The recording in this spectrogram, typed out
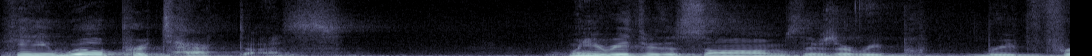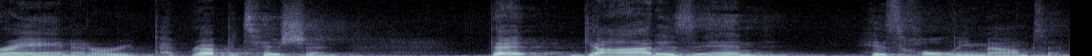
He will protect us. When you read through the Psalms, there's a re- refrain and a re- repetition that God is in his holy mountain.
